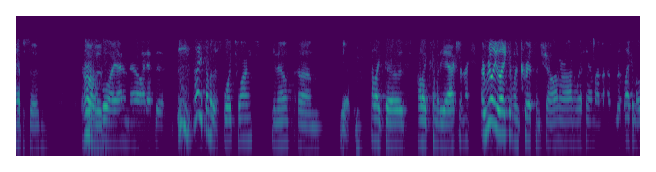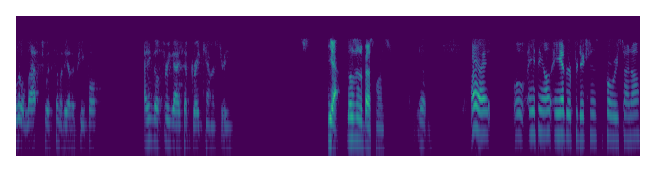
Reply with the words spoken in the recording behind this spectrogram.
episode? Oh boy, I don't know. I'd have to probably some of the sports ones. You know, um, Yeah. I like those. I like some of the action. I, I really like it when Chris and Sean are on with him. I'm, I like him a little less with some of the other people. I think those three guys have great chemistry. Yeah, those are the best ones. Yep. All right. Well, anything else? Any other predictions before we sign off?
